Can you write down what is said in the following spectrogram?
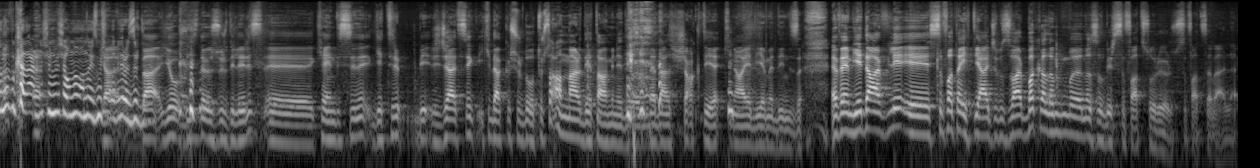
Bunu bu kadar düşünmüş olmam onu üzmüş Ya, olabilir özür dilerim. ben- Yo biz de özür dileriz. Ee, kendisini getirip bir rica etsek iki dakika şurada otursa anlar diye tahmin ediyorum. Neden şak diye kinaye diyemediğinizi. Efendim yedi harfli e, sıfata ihtiyacımız var. Bakalım e, nasıl bir sıfat soruyoruz sıfat severler.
